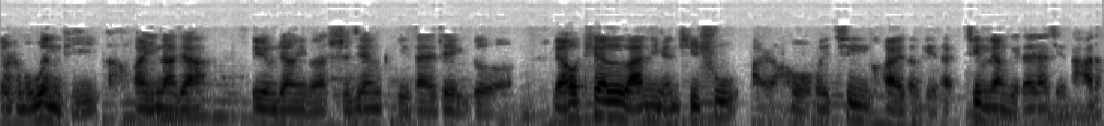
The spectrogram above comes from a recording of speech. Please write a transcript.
有什么问题啊，欢迎大家利用这样一段时间，可以在这个聊天栏里面提出啊，然后我会尽快的给他尽量给大家解答的。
